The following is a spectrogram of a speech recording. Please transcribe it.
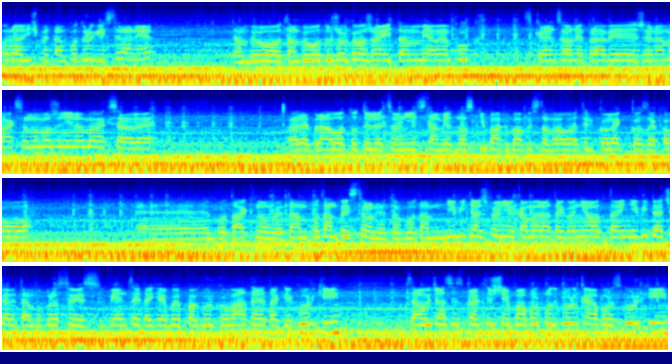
oraliśmy tam po drugiej stronie. Tam było, tam było dużo gorzej, tam miałem puk skręcony prawie, że na maksa, no może nie na maksa, ale ale brało to tyle co nic, tam jedna skiba chyba wystawała tylko lekko za koło. Eee, bo tak, no mówię, tam po tamtej stronie to było, tam nie widać, pewnie kamera tego nie odda i nie widać, ale tam po prostu jest więcej tak jakby pagórkowate, takie górki. Cały czas jest praktycznie albo pod górkę, albo z górki.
